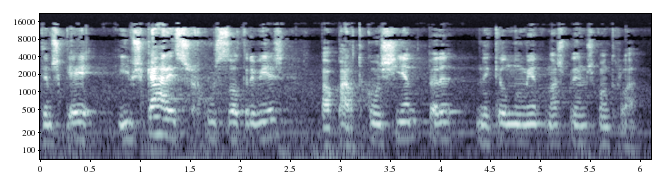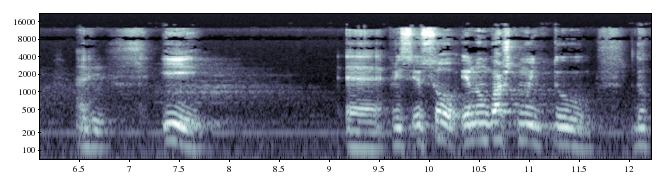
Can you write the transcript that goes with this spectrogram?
Temos que é ir buscar esses recursos outra vez para a parte consciente para, naquele momento, nós podemos controlar. É? Uhum. E, uh, por isso, eu sou, eu não gosto muito do, do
